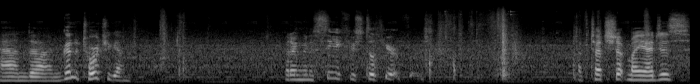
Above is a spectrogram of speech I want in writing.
And uh, I'm going to torch again. But I'm going to see if you're still here first. I've touched up my edges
